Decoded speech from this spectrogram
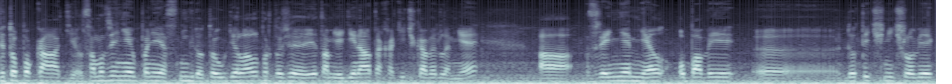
Že to pokátil. Samozřejmě je úplně jasný, kdo to udělal, protože je tam jediná ta chatička vedle mě a zřejmě měl obavy e, dotyčný člověk,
